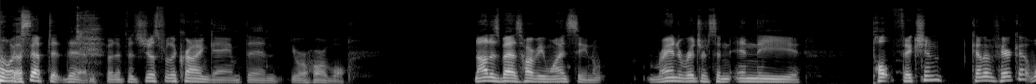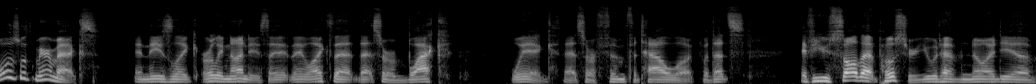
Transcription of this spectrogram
I'll accept it then. But if it's just for the crying game, then you were horrible. Not as bad as Harvey Weinstein. Miranda Richardson in the Pulp Fiction kind of haircut. What was with Miramax in these like early '90s? They they like that that sort of black wig, that sort of femme fatale look. But that's if you saw that poster, you would have no idea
